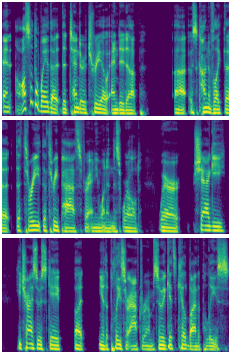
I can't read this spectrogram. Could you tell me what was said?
and also the way that the tender trio ended up uh it was kind of like the the three the three paths for anyone in this world where Shaggy he tries to escape but you know the police are after him so he gets killed by the police.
